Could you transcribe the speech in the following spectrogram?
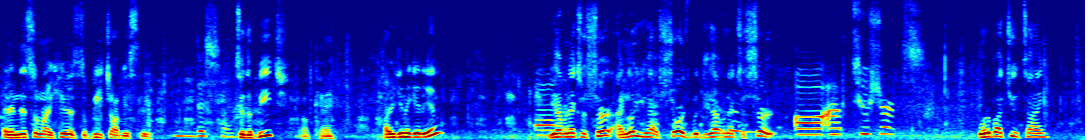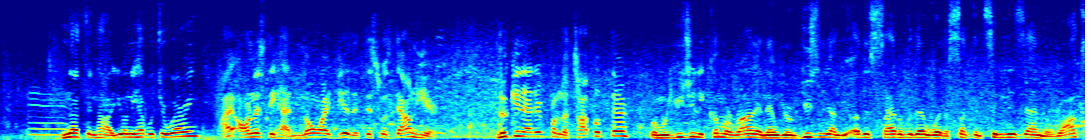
And then this one right here is the beach, obviously. This one. To the beach? Okay. Are you going to get in? Uh, You have an extra shirt? I know you have shorts, but do you have an extra shirt? Uh, I have two shirts. What about you, Tyne? Nothing, huh? You only have what you're wearing? I honestly had no idea that this was down here. Looking at it from the top up there, when we usually come around and then we're usually on the other side over there where the sunken city is and the rocks,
